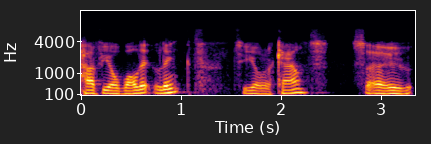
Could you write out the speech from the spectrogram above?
have your wallet linked to your account. So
